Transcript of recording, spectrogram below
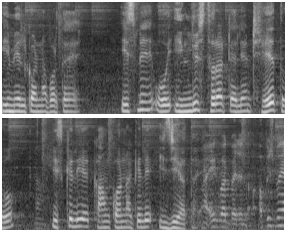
ईमेल करना पड़ता है। इसमें वो इंग्लिश थोड़ा टैलेंट है तो हाँ। इसके लिए काम करने के लिए इजी आता है। हाँ एक बात भाईजान ऑफ़िस बॉय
